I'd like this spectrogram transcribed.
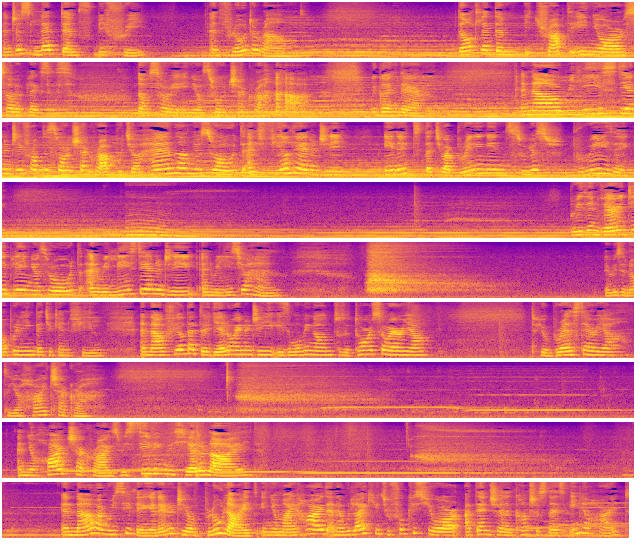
and just let them be free and float around. Don't let them be trapped in your solar plexus. No, sorry, in your throat chakra. We're going there. And now release the energy from the throat chakra. Put your hand on your throat and feel the energy in it that you are bringing in through your breathing. Mm. Breathe in very deeply in your throat and release the energy and release your hand. There is an opening that you can feel. And now feel that the yellow energy is moving on to the torso area, to your breast area, to your heart chakra. And your heart chakra is receiving this yellow light. And now I'm receiving an energy of blue light in your my heart, and I would like you to focus your attention and consciousness in your heart.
